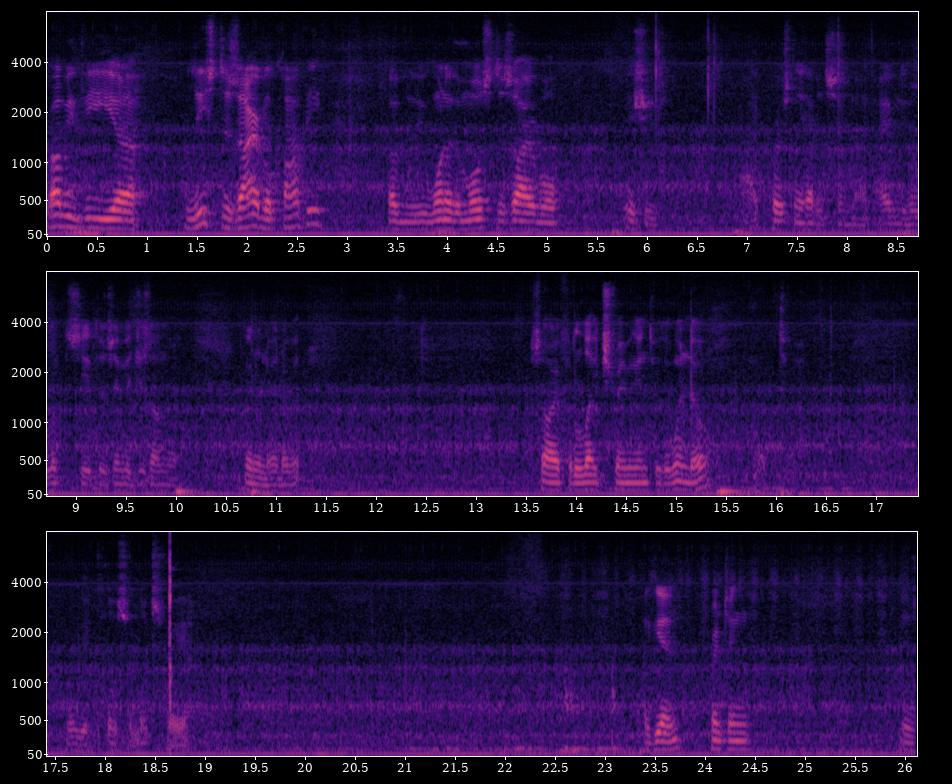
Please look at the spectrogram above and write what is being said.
Probably the uh, least desirable copy of the, one of the most desirable issues. I personally haven't seen that. I haven't even looked to see if there's images on the internet of it. Sorry for the light streaming in through the window, we'll get closer looks for you. Again, printing is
